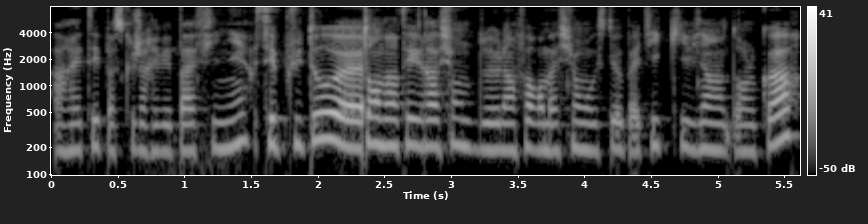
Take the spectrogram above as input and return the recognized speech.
arrêté parce que j'arrivais pas à finir. C'est plutôt le temps d'intégration de l'information ostéopathique qui vient dans le corps,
